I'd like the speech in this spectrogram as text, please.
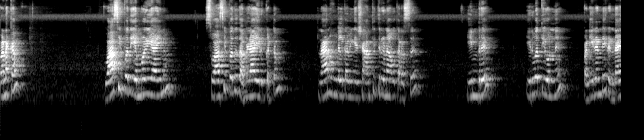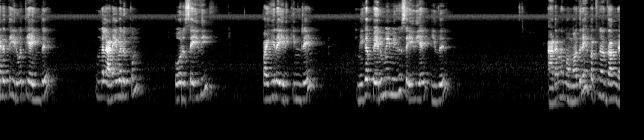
வணக்கம். வாசிப்பது எம்மொழியாயினும் சுவாசிப்பது தமிழாக இருக்கட்டும் நான் உங்கள் கவிஞர் சாந்தி திருநாவுக்கரசு. இன்று இருபத்தி ஒன்று பன்னிரெண்டு ரெண்டாயிரத்தி இருபத்தி ஐந்து உங்கள் அனைவருக்கும் ஒரு செய்தி பகிர இருக்கின்றேன். மிக பெருமை மிகு செய்தியை இது. அட நம்ம மதுரையை பற்றினது தாங்க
